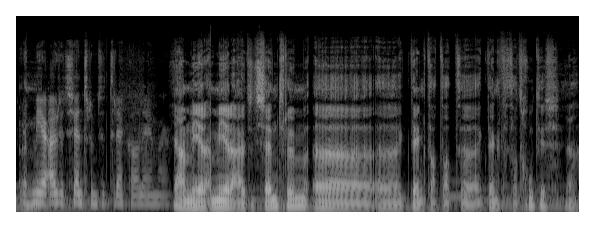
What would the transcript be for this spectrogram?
En, meer uit het centrum te trekken alleen maar. Ja, meer, meer uit het centrum. Uh, uh, ik, denk dat dat, ik denk dat dat goed is. Ja.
